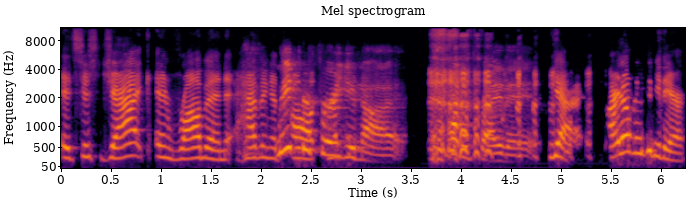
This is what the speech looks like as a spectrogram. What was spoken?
it's just Jack and Robin having a We talk. prefer you not. Kind private. Yeah. I don't need to be there,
